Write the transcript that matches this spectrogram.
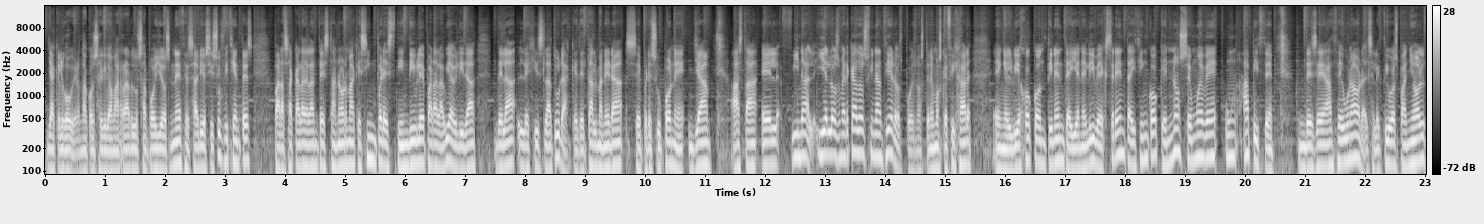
ya que el Gobierno ha conseguido amarrar los apoyos necesarios y suficientes para sacar adelante esta norma que es imprescindible para la viabilidad de la legislatura, que de tal manera se presupone ya hasta el final. Y en los mercados financieros, pues nos tenemos que fijar en el viejo continente y en el IBEX 35, que no se mueve un ápice. Desde hace una hora, el selectivo español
